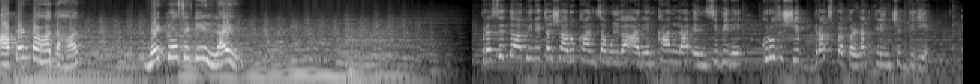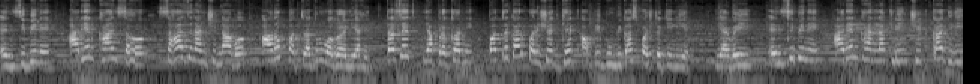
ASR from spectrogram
आपण पाहत आहात मेट्रो सिटी लाईव्ह. प्रसिद्ध अभिनेता शाहरुख खानचा मुलगा आर्यन खानला एनसीबीने क्रूज शिप ड्रग्ज प्रकरणात क्लीन चिट दिली आहे. एनसीबीने आर्यन खानसह सहा जणांची नावं आरोपपत्रातून वगळली आहेत. तसेच या प्रकरणी पत्रकार परिषद घेत आपली भूमिका स्पष्ट केली आहे. यावेळी एनसीबीने आर्यन खानला क्लीन चिट का दिली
